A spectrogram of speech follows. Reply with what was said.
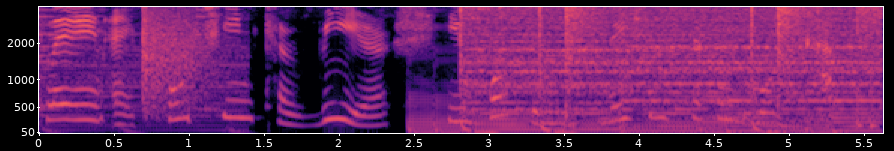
playing and coaching career, he was the nation's second most capped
